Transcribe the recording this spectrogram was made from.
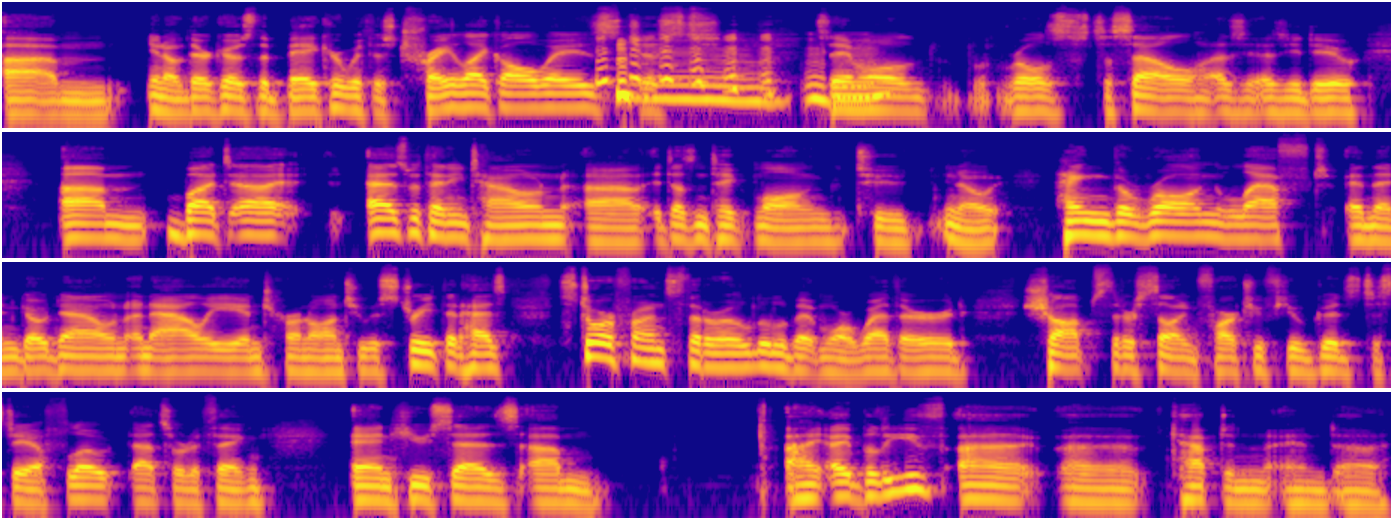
Um, you know, there goes the baker with his tray, like always, just Mm-hmm. same old rolls to sell as as you do. Um, but uh, as with any town, uh, it doesn't take long to you know hang the wrong left and then go down an alley and turn onto a street that has storefronts that are a little bit more weathered, shops that are selling far too few goods to stay afloat, that sort of thing. And Hugh says, um, I, I believe, uh, uh, Captain, and uh,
